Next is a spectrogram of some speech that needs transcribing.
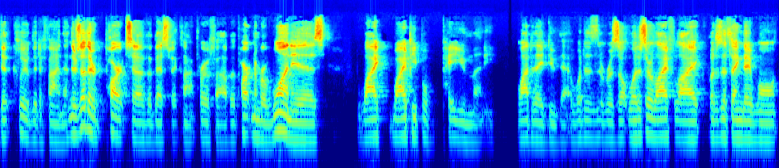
to, clearly define that. And there's other parts of a best fit client profile, but part number one is why why people pay you money. Why do they do that? What is the result? What is their life like? What is the thing they want?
